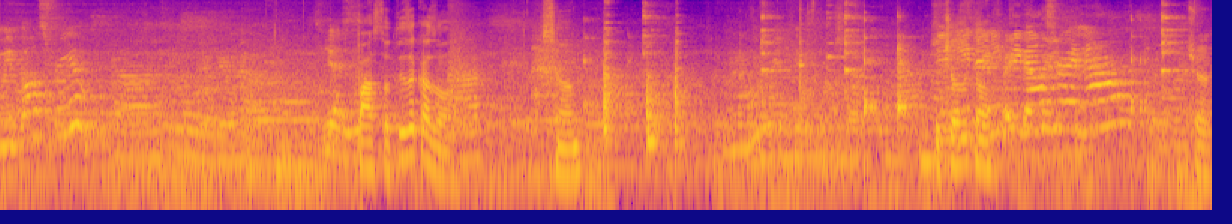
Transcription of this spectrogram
Meatballs for you. Пасту ты заказывал? Все. Ты что Need там? anything else right now? Че,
